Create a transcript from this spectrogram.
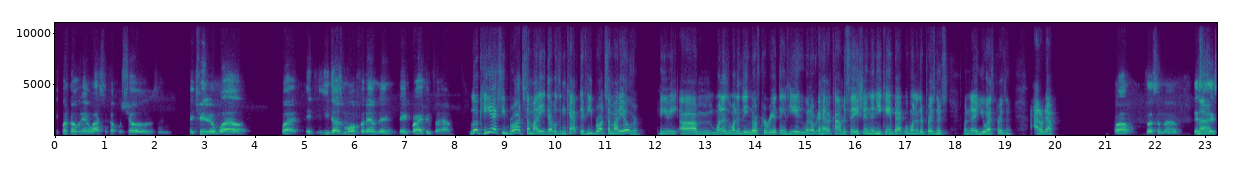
He went over there and watched a couple shows, and they treated him well but it, he does more for them than they probably do for him. Look, he actually brought somebody that was in captive. He brought somebody over. He um one of one of the North Korea things. He went over to have a conversation, and he came back with one of their prisoners, one of the U.S. prisoner. I don't know. Well, listen, man, this All is right.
